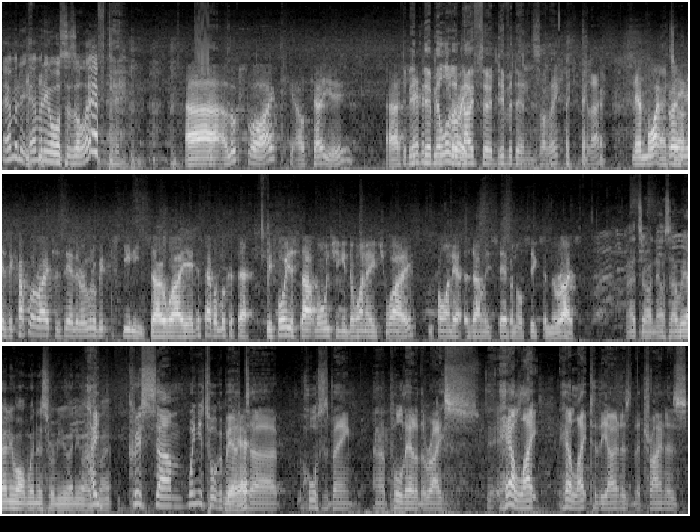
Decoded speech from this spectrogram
How many how many horses are left? Uh, it looks like, I'll tell you, uh, There'll be, there'll be a lot of no third dividends, I think, today. There might That's be. right. There's a couple of races there that are a little bit skinny. So uh, yeah, just have a look at that before you start launching into one each way and find out there's only seven or six in the race. That's right, Nelson. We only want winners from you, anyways, hey, mate. Chris, um, when you talk about Yeah. uh, horses being uh, pulled out of the race, how late? How late to the owners and the trainers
